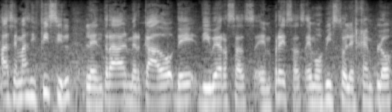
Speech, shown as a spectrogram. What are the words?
hace más difícil la entrada al mercado de diversas empresas. Hemos visto el ejemplo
